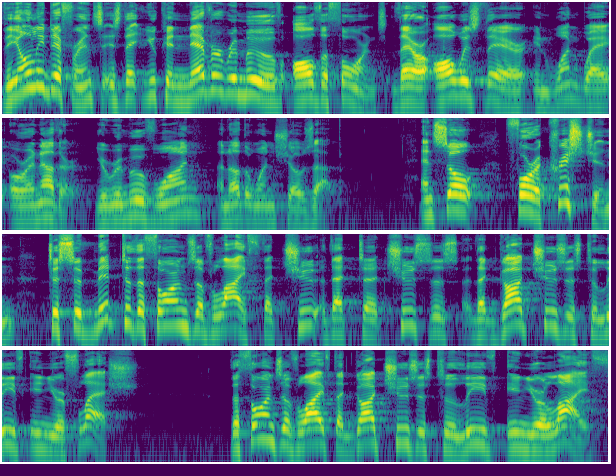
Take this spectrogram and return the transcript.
The only difference is that you can never remove all the thorns. They are always there in one way or another. You remove one, another one shows up. And so for a Christian to submit to the thorns of life that, cho that, uh, chooses, that God chooses to leave in your flesh, the thorns of life that God chooses to leave in your life,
